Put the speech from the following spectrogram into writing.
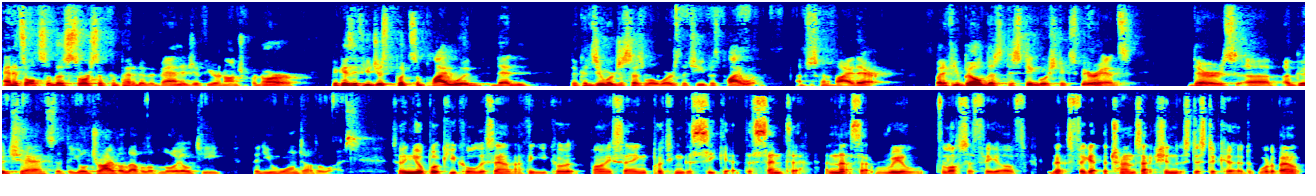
and it's also the source of competitive advantage if you're an entrepreneur. Because if you just put some plywood, then the consumer just says, "Well, where's the cheapest plywood? I'm just going to buy there." But if you build this distinguished experience, there's a, a good chance that you'll drive a level of loyalty that you won't otherwise. So in your book, you call this out. I think you call it by saying putting the seeker at the center, and that's that real philosophy of let's forget the transaction that's just occurred. What about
